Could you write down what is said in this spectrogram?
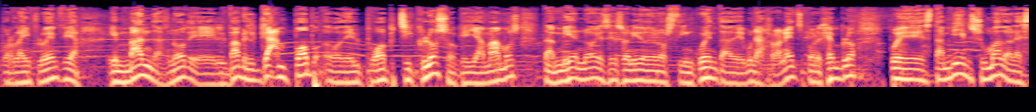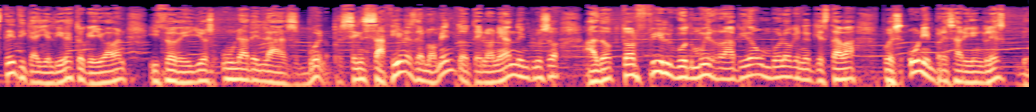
por la influencia en bandas, ¿no? Del bubblegum pop o del pop chicloso que llamamos también, ¿no? Ese sonido de los 50 de unas Ronettes, por ejemplo, pues también sumado a la estética y el directo que llevaban, hizo de ellos una de las, bueno, pues sensaciones del momento, teloneando incluso a Doctor Feelgood muy rápido, un vuelo en el que estaba pues un empresario inglés, de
